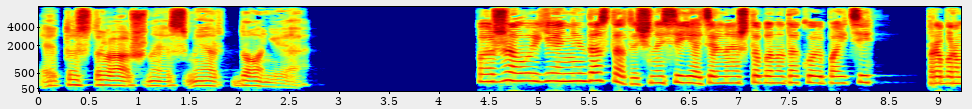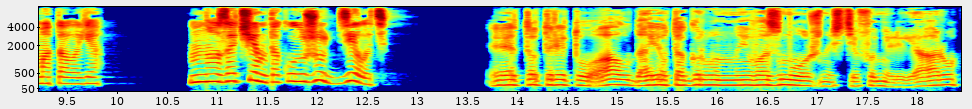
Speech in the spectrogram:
Это страшная смерть, Донья. «Пожалуй, я недостаточно сиятельная, чтобы на такое пойти», — пробормотала я. «Но зачем такую жуть делать?» «Этот ритуал дает огромные возможности фамильяру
